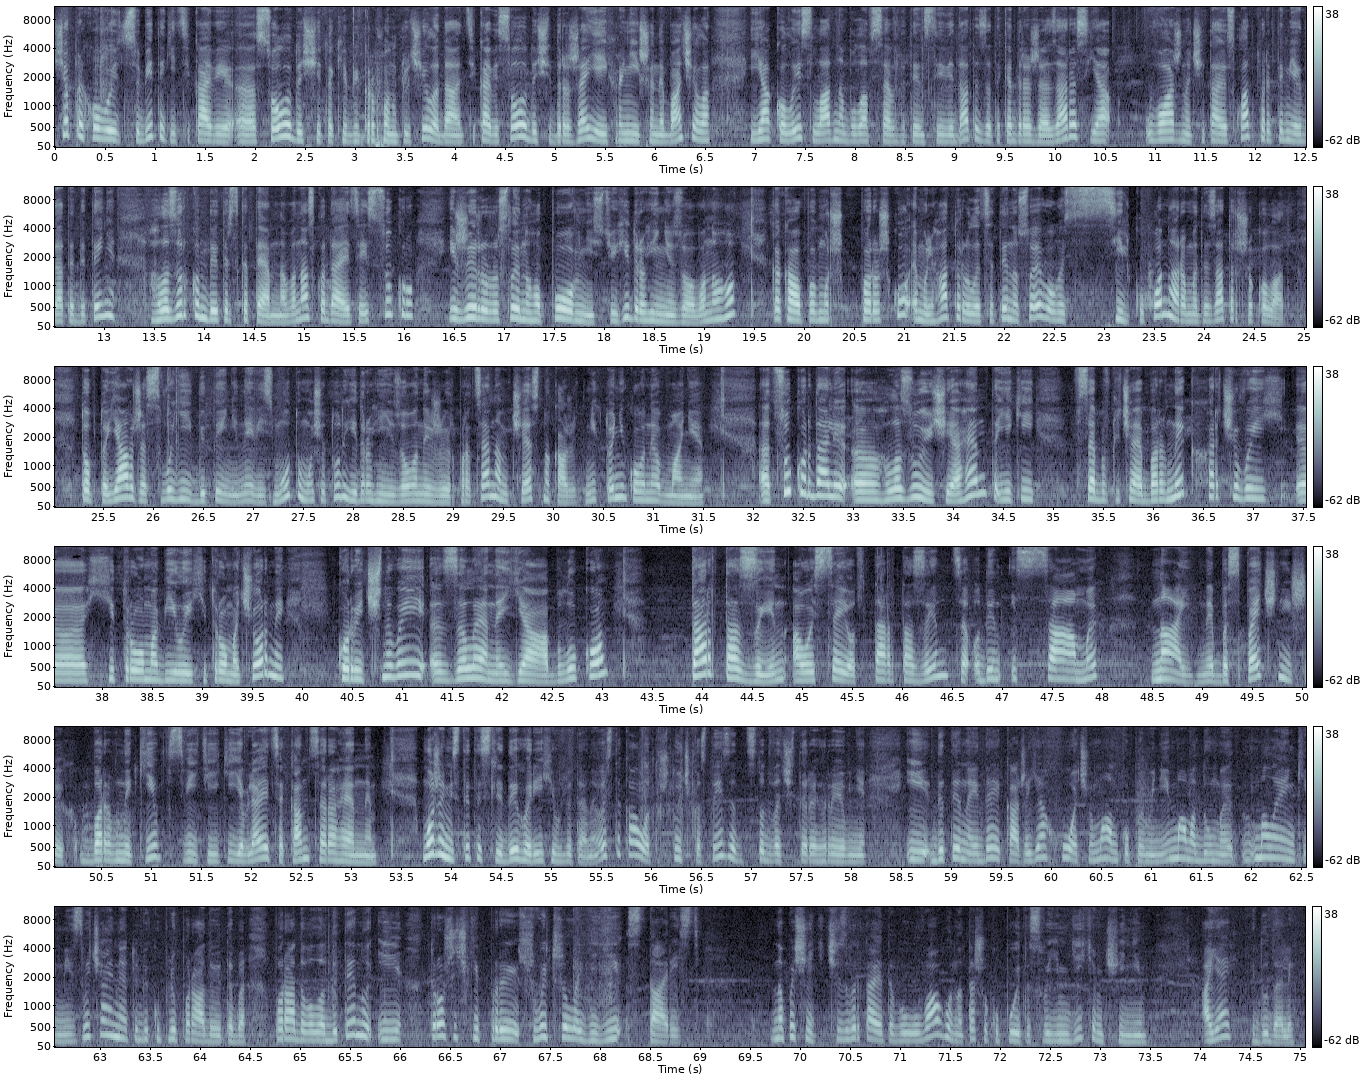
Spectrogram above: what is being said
Що приховують собі такі цікаві е, солодощі? Так я мікрофон включила. Да, цікаві солодощі, драже. Я їх раніше не бачила. Я колись ладна була все в дитинстві віддати за таке драже. Зараз я уважно читаю склад перед тим, як дати дитині. Глазур кондитерська темна. Вона складається із цукру і жиру рослинного повністю гідрогенізованого, какао-порошку, емульгатору, лецитину соєвого, сіль кухону, ароматизатор, шоколад. Тобто я вже своїй дитині не візьму, тому що тут гідрогенізований жир. Про це нам чесно кажуть, ніхто нікого не обманює. Е, Цукор далі е, глазуючий агент, який в себе включає барвник харчовий, е, хітрома білий, хітрома чорний, коричневий, зелене яблуко. Тартазин, а ось цей от тартазин це один із самих найнебезпечніших барвників в світі, який є канцерогенним. Може містити сліди горіхів глютену. Ось така от штучка стоїть за 124 гривні. І дитина йде і каже: Я хочу, мам, купи мені. І мама думає, маленький мій, звичайно, я тобі куплю, порадую тебе. Порадувала дитину і трошечки пришвидшила її старість. Напишіть, чи звертаєте ви увагу на те, що купуєте своїм дітям чи ні. А я йду далі.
